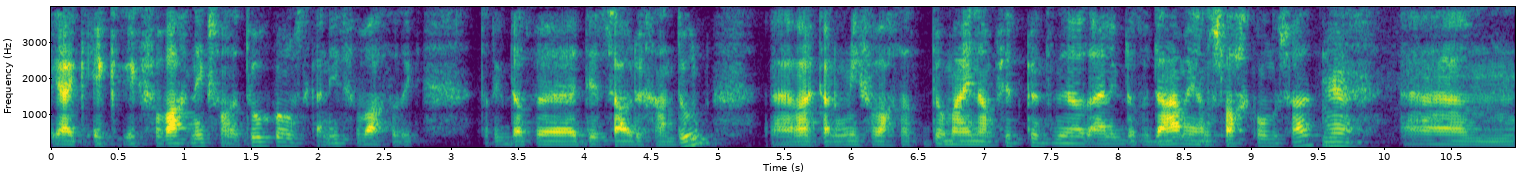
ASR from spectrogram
ja, ik, ik, ik verwacht niks van de toekomst. Ik kan niet verwachten dat, ik, dat, ik, dat we dit zouden gaan doen. Eh, maar ik kan ook niet verwachten dat domeinnaam fit.nl uiteindelijk, dat we daarmee aan de slag konden gaan. Ja. Ehm,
